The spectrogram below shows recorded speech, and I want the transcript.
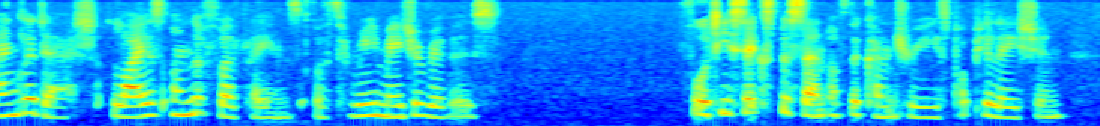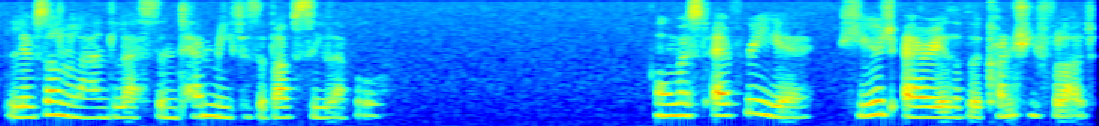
Bangladesh lies on the floodplains of three major rivers 46% of the country's population lives on land less than 10 metres above sea level. Almost every year, huge areas of the country flood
